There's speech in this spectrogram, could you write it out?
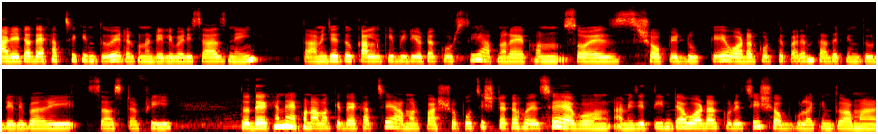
আর এটা দেখাচ্ছে কিন্তু, এটার কোনো ডেলিভারি চার্জ নেই। তো আমি যেহেতু কালকে ভিডিওটা করছি, আপনারা এখন সয়েজ শপে ঢুকে অর্ডার করতে পারেন, তাদের কিন্তু ডেলিভারি চার্জটা ফ্রি তো দেখেন, এখন আমাকে দেখাচ্ছে আমার পাঁচশো পঁচিশ টাকা হয়েছে এবং আমি যে তিনটা অর্ডার করেছি, সবগুলা কিন্তু আমার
